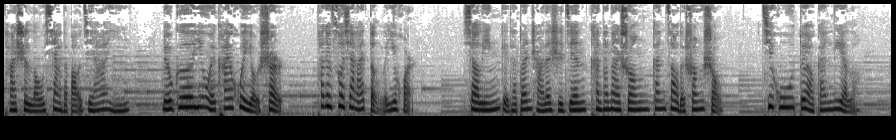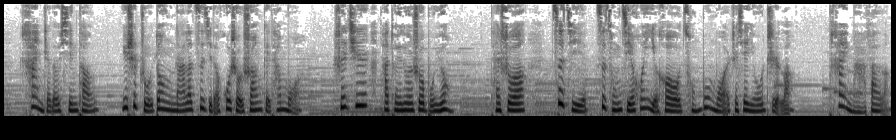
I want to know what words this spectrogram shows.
她是楼下的保洁阿姨。刘哥因为开会有事儿，他就坐下来等了一会儿。小林给他端茶的时间，看他那双干燥的双手，几乎都要干裂了，看着都心疼。于是主动拿了自己的护手霜给他抹，谁知他推脱说不用。他说自己自从结婚以后从不抹这些油脂了，太麻烦了。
